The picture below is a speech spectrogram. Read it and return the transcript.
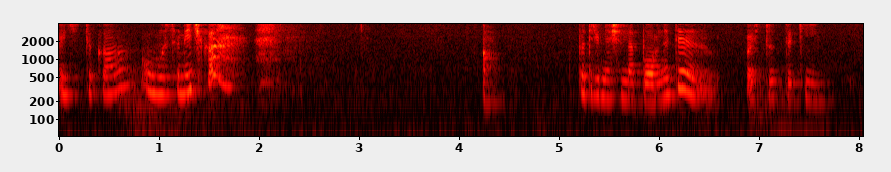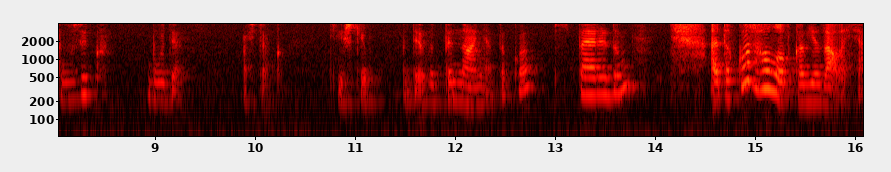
Ось така гусеничка. О, потрібно ще наповнити. Ось тут такий пузик буде. Ось так. Трішки буде випинання таке спереду. А також головка в'язалася.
